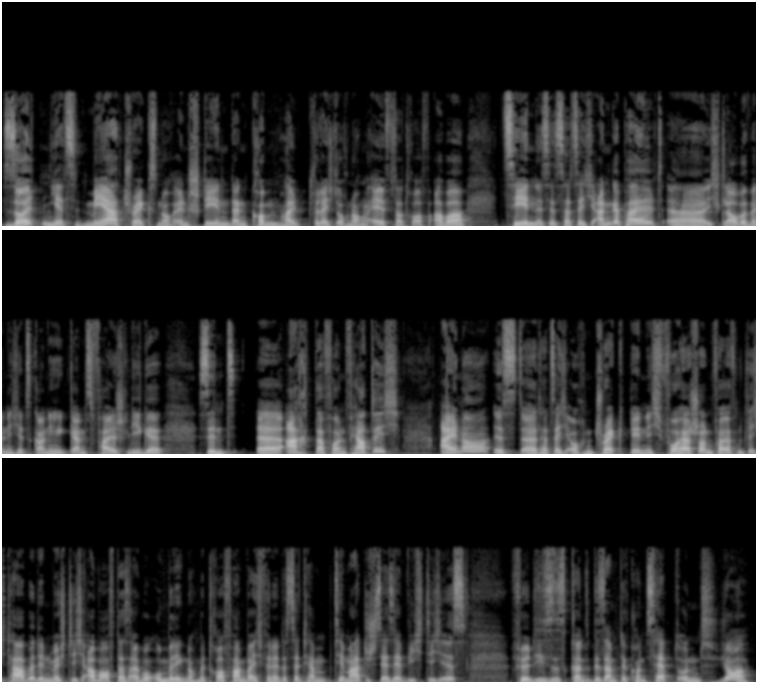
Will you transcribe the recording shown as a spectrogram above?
Sollten jetzt mehr Tracks noch entstehen, dann kommen halt vielleicht auch noch ein Elfter drauf. Aber 10 ist jetzt tatsächlich angepeilt. Äh, ich glaube, wenn ich jetzt gar nicht ganz falsch liege, sind äh, 8 davon fertig. Einer ist äh, tatsächlich auch ein Track, den ich vorher schon veröffentlicht habe. Den möchte ich aber auf das Album unbedingt noch mit drauf haben, weil ich finde, dass der them thematisch sehr, sehr wichtig ist für dieses kon gesamte Konzept. Und ja,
